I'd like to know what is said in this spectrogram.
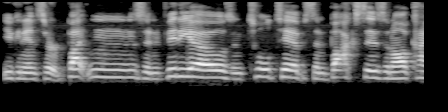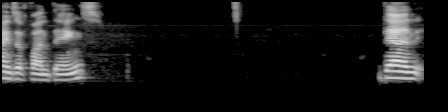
You can insert buttons and videos and tooltips and boxes and all kinds of fun things. Then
